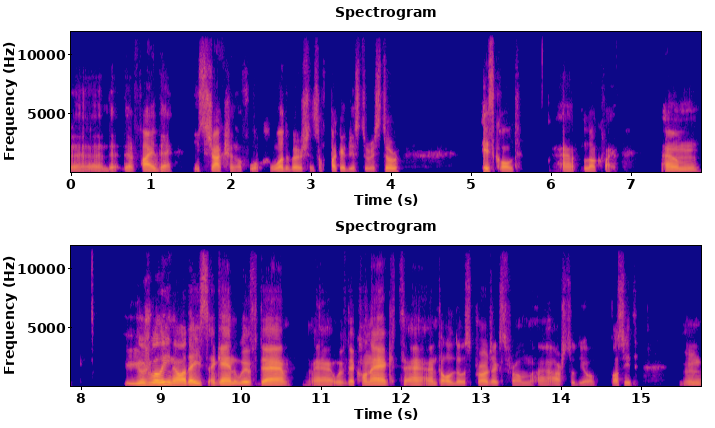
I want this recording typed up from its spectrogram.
uh, the, the file, the instruction of what versions of packages to restore is called uh, log file. Um, usually nowadays, again, with the uh, with the Connect uh, and all those projects from uh, RStudio POSIT, um,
